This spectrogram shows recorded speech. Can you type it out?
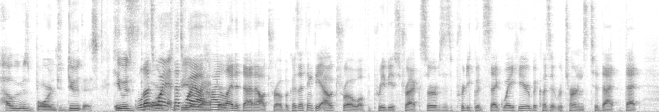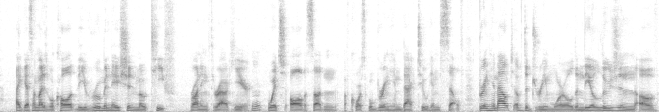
how he was born to do this. He was Well, that's why that's why I highlighted that outro because I think the outro of the previous track serves as a pretty good segue here because it returns to that that I guess I might as well call it the rumination motif running throughout here, Mhm. which all of a sudden, of course, will bring him back to himself, bring him out of the dream world and the illusion of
